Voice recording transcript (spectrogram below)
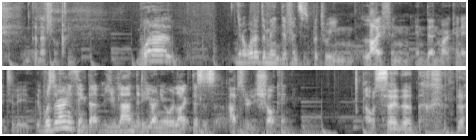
in the national team. What are you know what are the main differences between life in, in Denmark and Italy? Was there anything that you landed here and you were like, this is absolutely shocking? I would say that the,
